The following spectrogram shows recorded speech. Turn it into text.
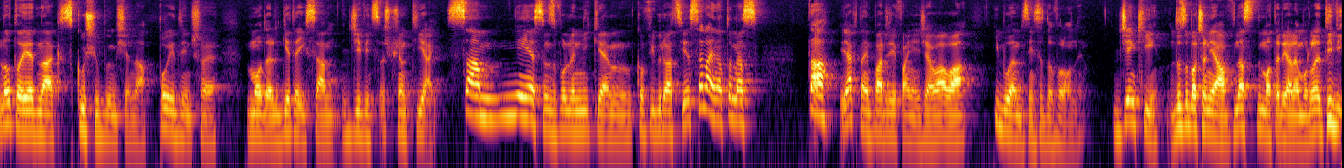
no to jednak skusiłbym się na pojedynczy model GTX 980 Ti. Sam nie jestem zwolennikiem konfiguracji SLI, natomiast ta jak najbardziej fajnie działała i byłem z niej zadowolony. Dzięki, do zobaczenia w następnym materiale Morele TV.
